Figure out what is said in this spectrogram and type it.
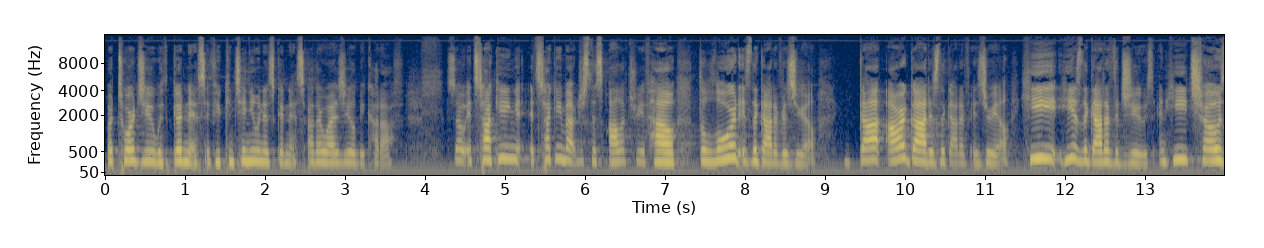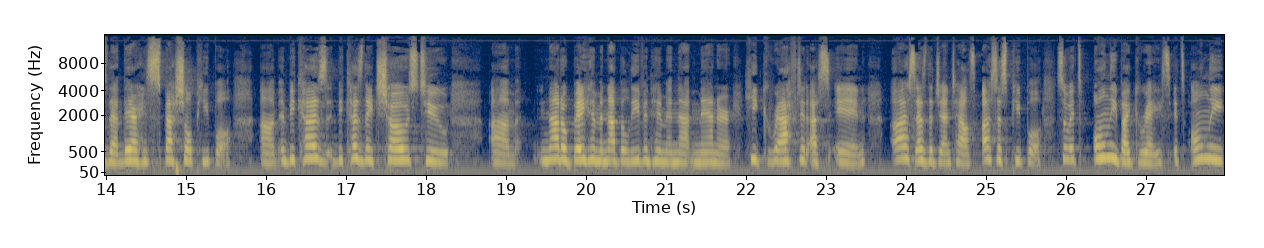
but towards you with goodness, if you continue in his goodness, otherwise you'll be cut off. So it's talking, it's talking about just this olive tree of how the Lord is the God of Israel. God, our God is the God of Israel. He, he is the God of the Jews, and He chose them. They are His special people. Um, and because, because they chose to um, not obey him and not believe in him in that manner. He grafted us in, us as the Gentiles, us as people. So it's only by grace. It's only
